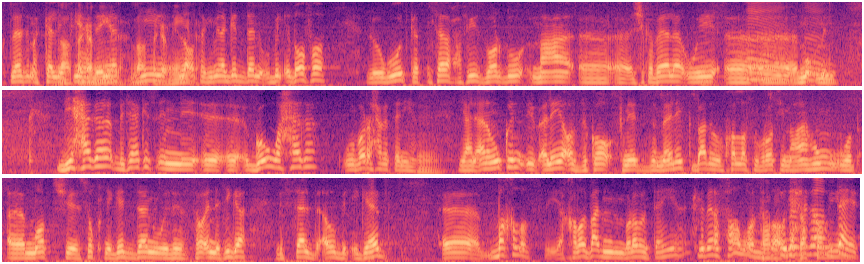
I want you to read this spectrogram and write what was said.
كنت لازم أتكلم لقطة فيها ديت. لقطة دي جميلة. لقطة جميلة جدا. وبالإضافة لوجود كابتن سيد حفيظ برضو مع آه، آه، شيكابالا ومؤمن دي حاجة بتعكس إن آه، آه، جوه حاجة وبره حاجة تانية. يعني أنا ممكن يبقى ليا أصدقاء في نادي الزمالك بعد ما بخلص مباراتي معاهم وأبقى ماتش سخن جدا وسواء النتيجة بالسلب أو بالإيجاب. أه بخلص. خلاص بعد ما المباراة منتهيه إحنا بقينا أصحاب وأصدقاء. ودي حاجة. انتهت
